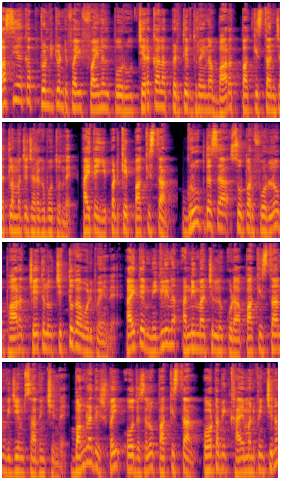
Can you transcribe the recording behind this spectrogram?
Asia cup twenty twenty five final పోరు చిరకాల ప్రత్యర్థులైన భారత్ పాకిస్తాన్ జట్ల మధ్య జరగబోతుంది. అయితే ఇప్పటికే పాకిస్తాన్ గ్రూప్ దశ సూపర్ ఫోర్లో భారత్ చేతిలో చిత్తుగా ఓడిపోయింది. అయితే మిగిలిన అన్ని మ్యాచ్ల్లో కూడా పాకిస్తాన్ విజయం సాధించింది. బంగ్లాదేశ్ పై ఓ దశలో పాకిస్తాన్ ఓటమి ఖాయమనిపించిన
